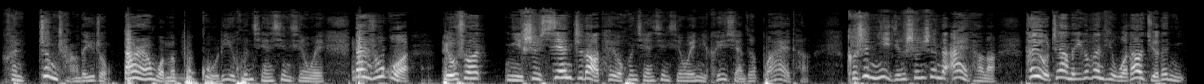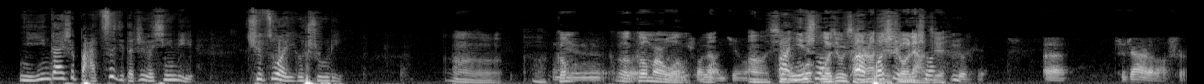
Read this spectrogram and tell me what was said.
很正常的一种。当然，我们不鼓励婚前性行为，但如果比如说你是先知道他有婚前性行为，你可以选择不爱他。可是你已经深深的爱他了，他有这样的一个问题，我倒觉得你你应该是把自己的这个心理去做一个梳理。呃，呃哥呃哥们儿，我说我两句吗嗯，行，啊您说我我就想呃让你说两句。就是，呃，是这样的，老师，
